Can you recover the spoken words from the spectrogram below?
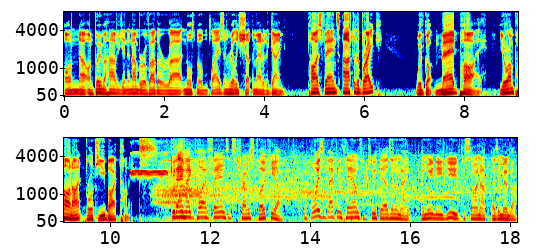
on uh, on Boomer Harvey and a number of other uh, North Melbourne players and really shut them out of the game. Pies fans, after the break, we've got Mad Pie. You're on Pie Night, brought to you by Connex. G'day Magpie fans, it's Travis Cloke here. The boys are back in town for 2008 and we need you to sign up as a member.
